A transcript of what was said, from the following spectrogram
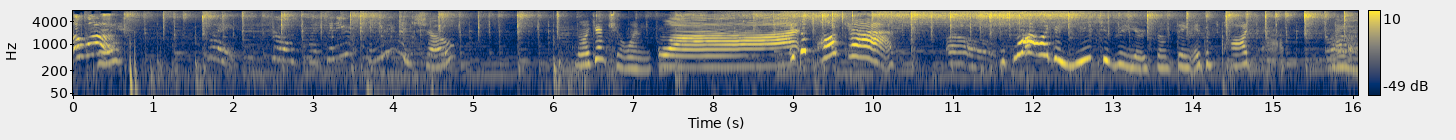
Oh wow! Okay. Oh, wait, so wait, can you can you even show? No, I can't show anything. What? It's a podcast. oh. It's not like a YouTube video or something. It's a podcast. Oh,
